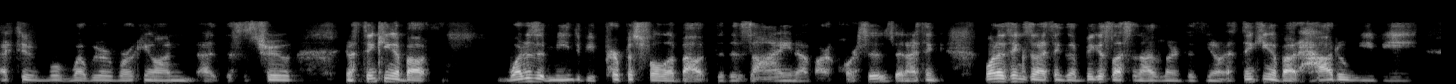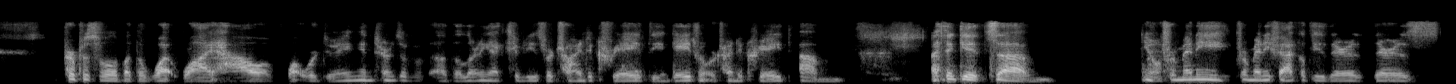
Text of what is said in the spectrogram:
active, what we were working on, uh, this is true, you know, thinking about what does it mean to be purposeful about the design of our courses? And I think one of the things that I think the biggest lesson I've learned is, you know, thinking about how do we be purposeful about the what, why, how of what we're doing in terms of uh, the learning activities we're trying to create, the engagement we're trying to create. Um, I think it's, um, you know, for many for many faculty, there there is,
